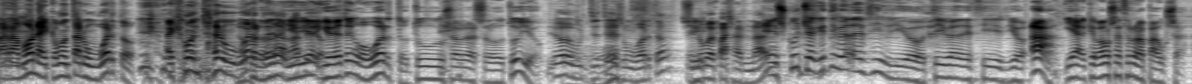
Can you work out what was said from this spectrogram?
Barramón, hay que montar un huerto. Hay que montar un No, huerto. perdona, ya, yo, ya, rápido. yo ya tengo huerto, tú sabrás lo tuyo. Yo- ¿tú tienes un huerto? Sí. No me pasas nada. Escucha, ¿qué te iba a decir yo? Te iba a decir yo. Ah, ya, que vamos a hacer una pausa.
